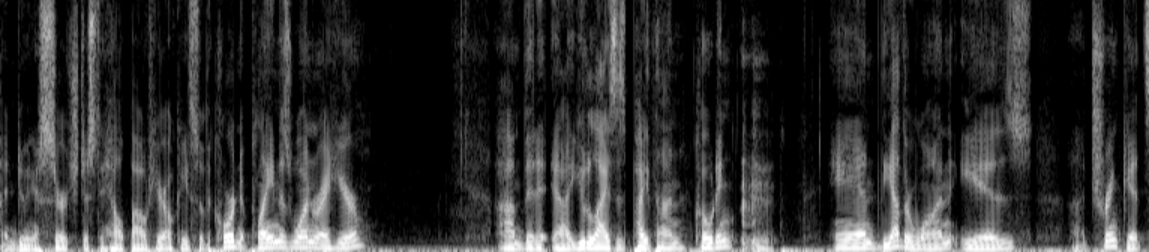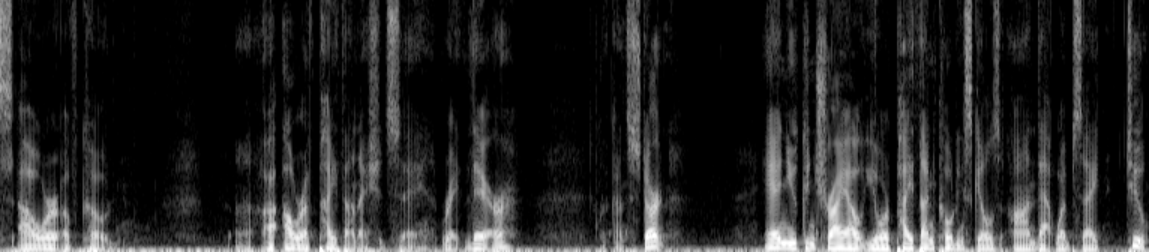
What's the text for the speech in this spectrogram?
I'm doing a search just to help out here. Okay, so the coordinate plane is one right here um, that uh, utilizes Python coding. and the other one is uh, Trinket's Hour of Code. Uh, hour of Python, I should say, right there. Click on Start. And you can try out your Python coding skills on that website too.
